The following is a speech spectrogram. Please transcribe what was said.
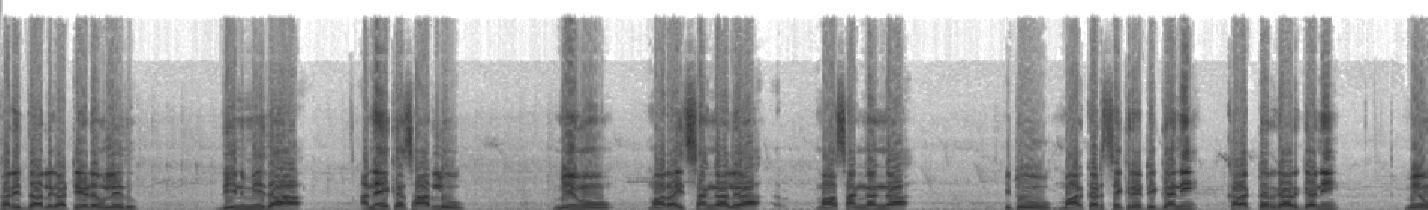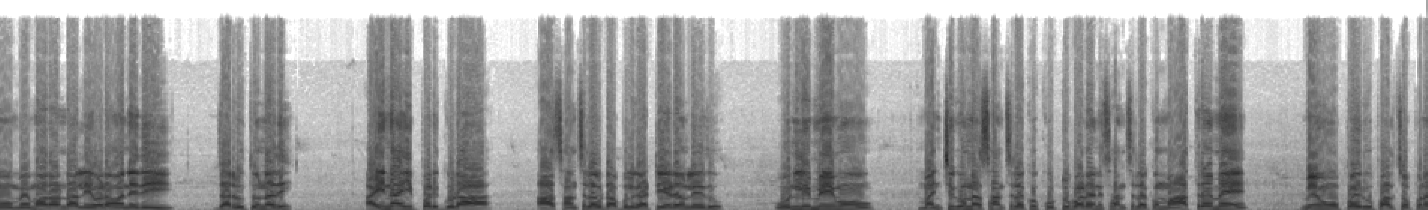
ఖరీదారులు కట్టేయడం లేదు. దీని మీద అనేక సార్లు మేము మా రైతు సంఘాలుగా మా సంఘంగా ఇటు మార్కెట్ సెక్రటరీకి కానీ కలెక్టర్ గారికి కానీ మేము మెమోరాండాలు ఇవ్వడం అనేది జరుగుతున్నది. అయినా ఇప్పటికి కూడా ఆ సంచులకు డబ్బులు కట్టియడం లేదు. ఓన్లీ మేము మంచిగా ఉన్న సంచులకు కుట్టుబడని సంచులకు మాత్రమే మేము ముప్పై రూపాయల చొప్పున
